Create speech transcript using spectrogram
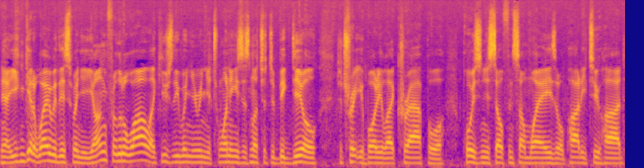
Now, you can get away with this when you're young for a little while, like usually when you're in your 20s, it's not such a big deal to treat your body like crap or poison yourself in some ways or party too hard.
